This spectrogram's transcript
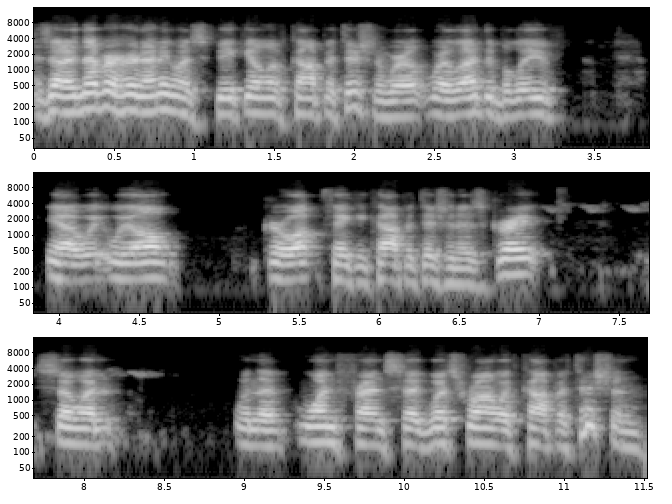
is that I've never heard anyone speak ill of competition. We're, we're led to believe, you know, we, we all grow up thinking competition is great. So when when the one friend said, "What's wrong with competition?"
